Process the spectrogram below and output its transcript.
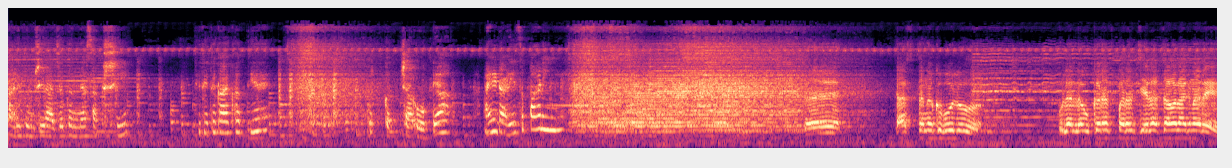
आणि तुमची राजकन्या साक्षी ती तिथे काय खातीये? कच्च्या रोट्या आणि डाळीचं पाणी. ए, जास्त नको बोलू. तुला लवकरच परत जेलात जावं लागणार आहे.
